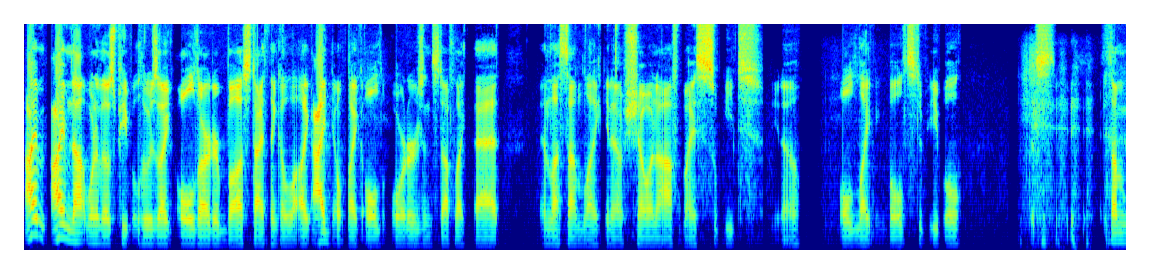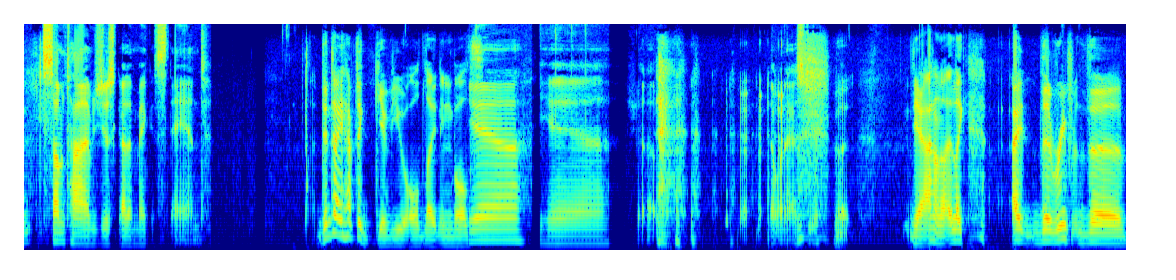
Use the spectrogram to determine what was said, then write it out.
I'm I'm not one of those people who's like old art or bust. I think a lot like I don't like old borders and stuff like that unless I'm like, you know, showing off my sweet, you know, old lightning bolts to people. Some sometimes you just got to make a stand. Didn't I have to give you old lightning bolts? Yeah. Yeah. Shut up. No one asked you. but yeah, I don't know. Like, I the the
